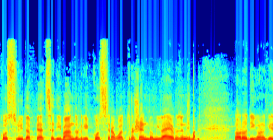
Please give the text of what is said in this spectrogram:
costruito a Piazza di Pandolo che costerà 400.000 euro. Se non sbaglio. Loro dicono che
